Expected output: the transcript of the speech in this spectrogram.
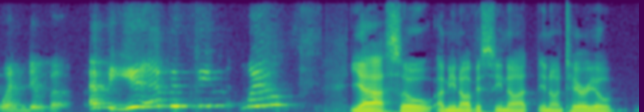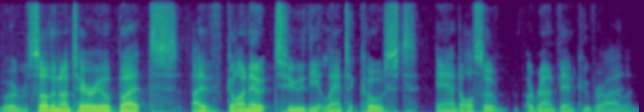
wonderful. Have you ever seen whales? Yeah, so I mean, obviously not in Ontario or southern Ontario, but I've gone out to the Atlantic coast and also around Vancouver Island.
